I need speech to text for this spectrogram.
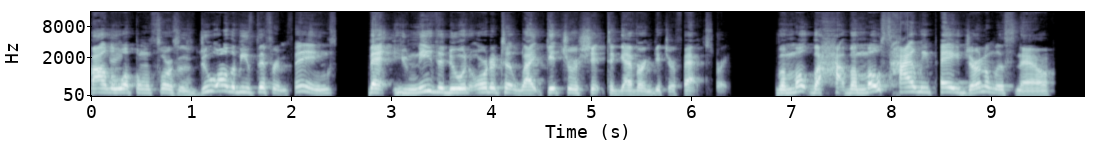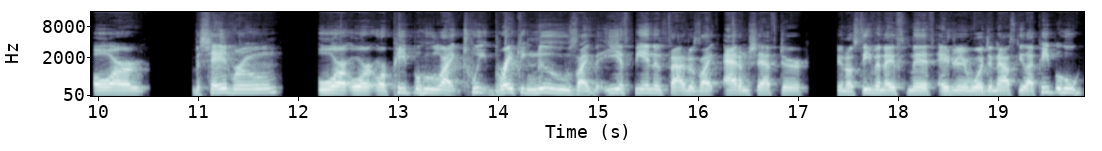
follow up on sources, do all of these different things that you need to do in order to like get your shit together and get your facts straight the, mo- the, the most highly paid journalists now are the Shade Room or or or people who like tweet breaking news, like the ESPN insiders, like Adam Schefter, you know, Stephen A. Smith, Adrian Wojnarowski, like people who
